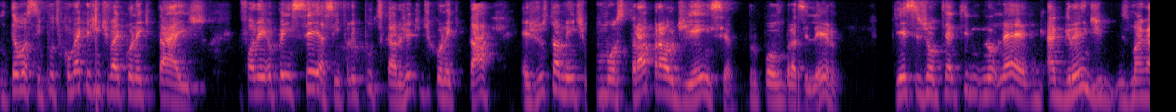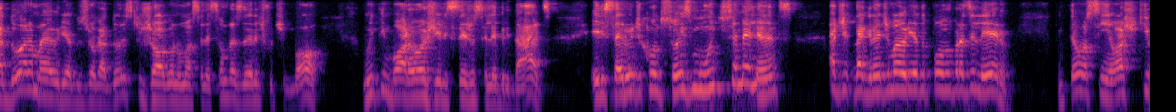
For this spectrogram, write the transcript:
então assim, putz, como é que a gente vai conectar isso? Falei, eu pensei assim, falei, putz, cara, o jeito de conectar é justamente mostrar para a audiência, para o povo brasileiro, que esse jogo, que, né, a grande esmagadora maioria dos jogadores que jogam numa seleção brasileira de futebol, muito embora hoje eles sejam celebridades, eles saíram de condições muito semelhantes à de, da grande maioria do povo brasileiro. Então, assim, eu acho que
